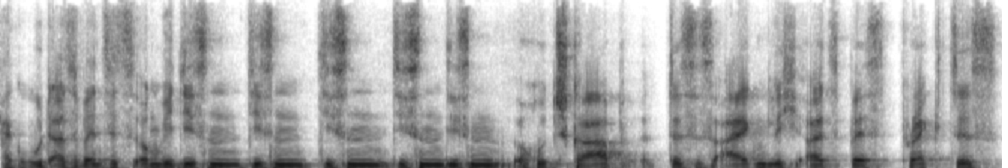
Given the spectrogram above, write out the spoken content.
na gut, also wenn es jetzt irgendwie diesen, diesen, diesen, diesen, diesen Rutsch gab, das ist eigentlich als Best Practice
